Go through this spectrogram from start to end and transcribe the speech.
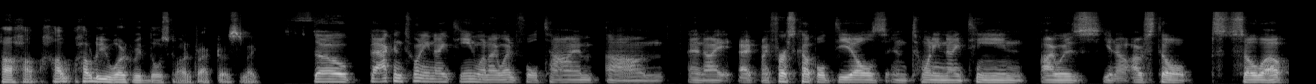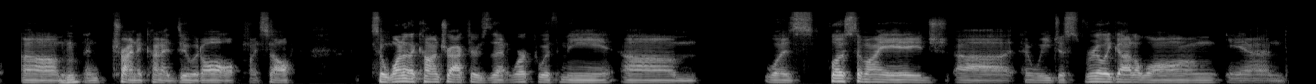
how, how, how, how do you work with those contractors? Like, so back in 2019, when I went full time, um, and I, I, my first couple deals in 2019, I was, you know, I was still solo um, mm-hmm. and trying to kind of do it all myself. So one of the contractors that worked with me, um, was close to my age uh, and we just really got along. And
